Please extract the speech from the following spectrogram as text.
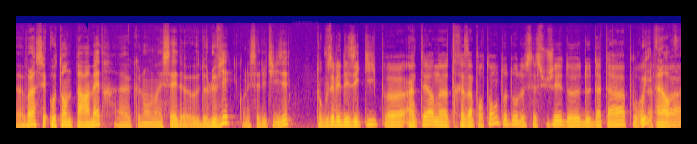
Euh, voilà, c'est autant de paramètres euh, que l'on essaie de, de leviers qu'on essaie d'utiliser. Donc vous avez des équipes euh, internes très importantes autour de ces sujets de, data pour Oui, alors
